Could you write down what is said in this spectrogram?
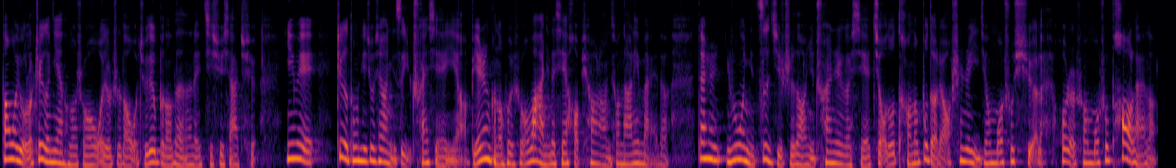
当我有了这个念头的时候，我就知道我绝对不能在那里继续下去，因为这个东西就像你自己穿鞋一样，别人可能会说哇，你的鞋好漂亮，你从哪里买的？但是如果你自己知道你穿这个鞋脚都疼得不得了，甚至已经磨出血来，或者说磨出泡来了，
